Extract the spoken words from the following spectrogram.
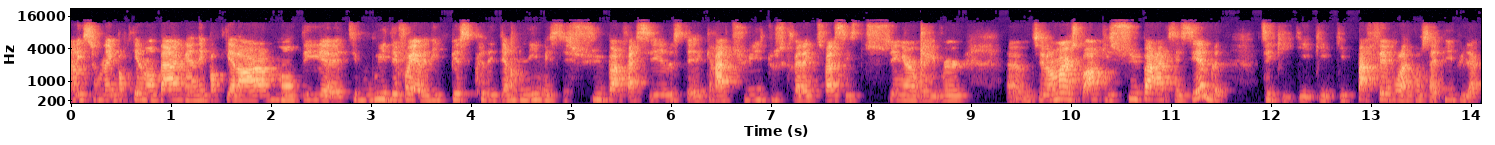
aller sur n'importe quelle montagne, à n'importe quelle heure, monter. Euh, oui, des fois, il y avait des pistes prédéterminées, mais c'est super facile, c'était gratuit. Tout ce qu'il fallait que tu fasses, c'est que tu signes un waiver. c'est vraiment un sport qui est super accessible, qui, qui, qui, qui, est parfait pour la course à pied puis la,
